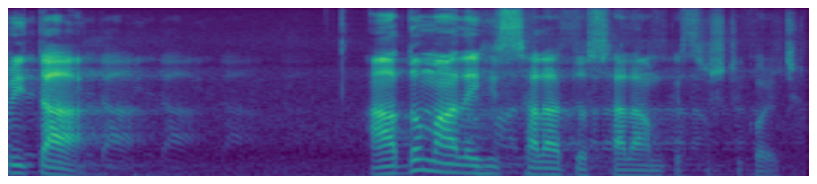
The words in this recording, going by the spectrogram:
পিতা আদম আলহি সালামকে সৃষ্টি করেছেন।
